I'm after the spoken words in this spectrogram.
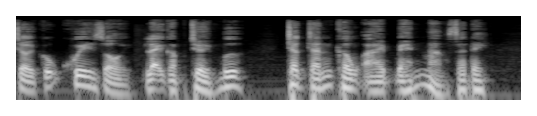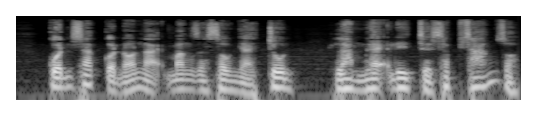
trời cũng khuya rồi, lại gặp trời mưa, chắc chắn không ai bén mảng ra đây. Quấn xác của nó lại mang ra sau nhà chôn làm lẹ đi trời sắp sáng rồi.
